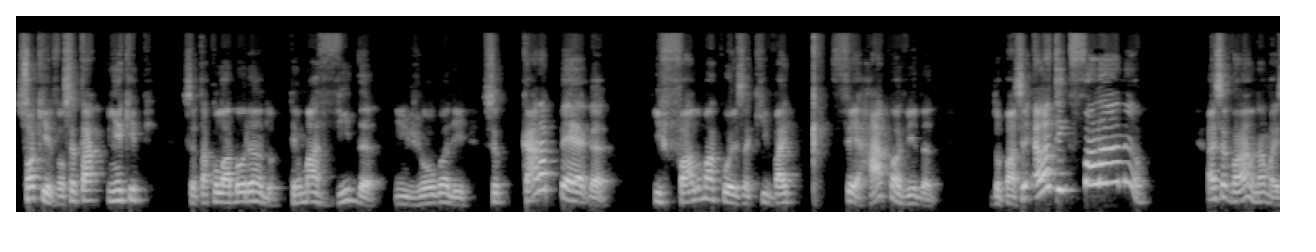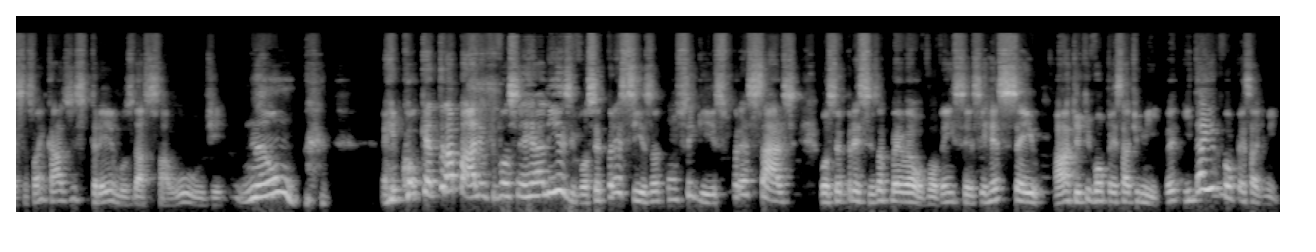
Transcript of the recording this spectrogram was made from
Só que você está em equipe, você está colaborando, tem uma vida em jogo ali. Se o cara pega e fala uma coisa que vai ferrar com a vida do paciente, ela tem que falar, meu. Aí você vai, ah, não, mas isso é só em casos extremos da saúde. Não! em qualquer trabalho que você realize. Você precisa conseguir expressar-se. Você precisa, eu vou vencer esse receio. Ah, o que, que vão pensar de mim? E daí que vão pensar de mim?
